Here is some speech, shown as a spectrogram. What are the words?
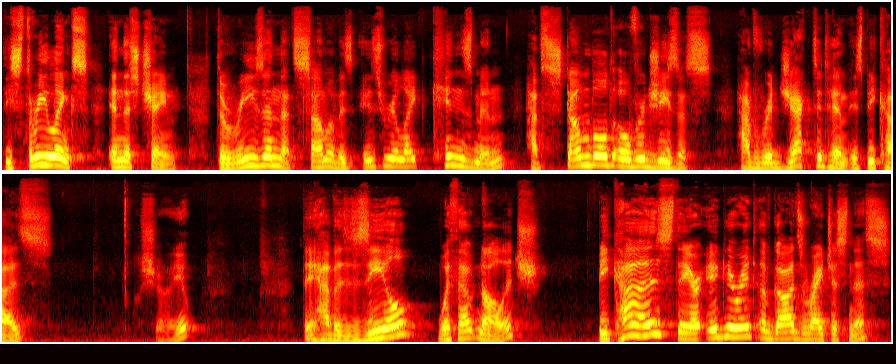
These three links in this chain. The reason that some of his Israelite kinsmen have stumbled over Jesus have rejected him is because, I'll show you, they have a zeal without knowledge, because they are ignorant of God's righteousness,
